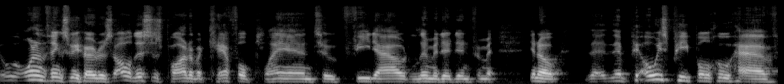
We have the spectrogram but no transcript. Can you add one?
one of the things we heard was, oh, this is part of a careful plan to feed out limited information. You know, there are always people who have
